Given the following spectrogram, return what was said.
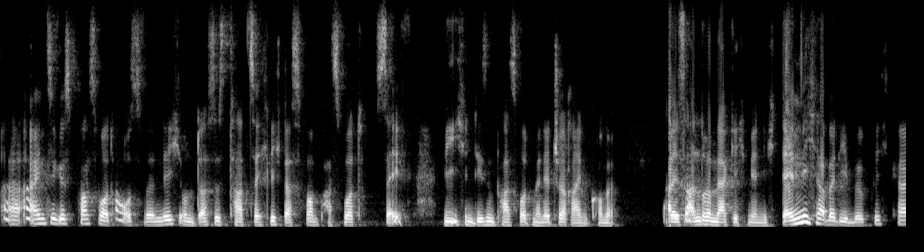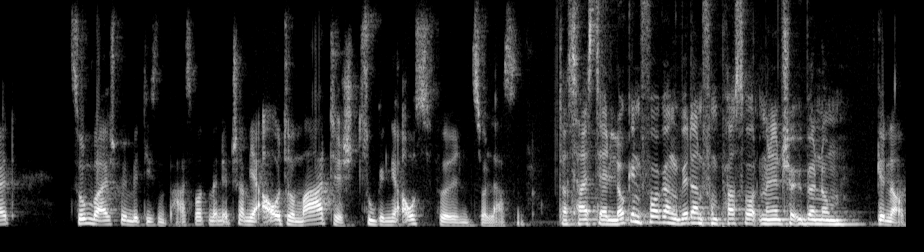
äh, einziges Passwort auswendig und das ist tatsächlich das vom Passwort Safe, wie ich in diesen Passwortmanager reinkomme. Alles andere merke ich mir nicht. Denn ich habe die Möglichkeit, zum Beispiel mit diesem Passwortmanager mir automatisch Zugänge ausfüllen zu lassen. Das heißt, der Login-Vorgang wird dann vom Passwortmanager übernommen. Genau,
